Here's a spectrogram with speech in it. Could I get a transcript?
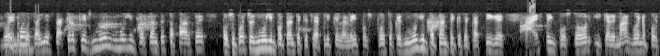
Bueno, Pues- pues ahí está. Creo que es muy, muy importante esta parte. Por supuesto, es muy importante que se aplique la ley. Por supuesto que es muy importante que se castigue a este impostor y que además, bueno, pues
